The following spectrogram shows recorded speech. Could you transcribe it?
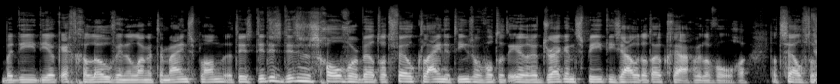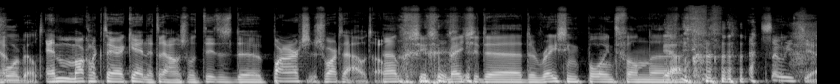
die, die ook echt geloven in een lange termijnsplan. Het is, dit, is, dit is een schoolvoorbeeld wat veel kleine teams, bijvoorbeeld het eerdere Dragon Speed, die zouden dat ook graag willen volgen. Datzelfde ja. voorbeeld. En makkelijk te herkennen trouwens, want dit is de paars zwarte auto. Ja, precies. Een beetje de, de racing point van, uh, ja. Zoiets, ja.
